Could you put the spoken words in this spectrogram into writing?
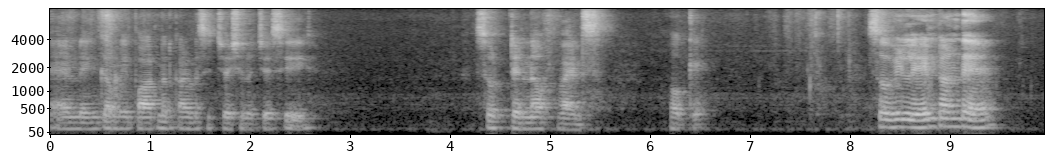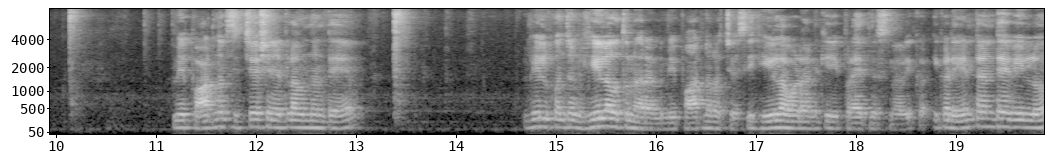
and ఇంకా మీ పార్ట్నర్ కరెంట్ సిచ్యువేషన్ వచ్చేసి so ten of wands okay so వీళ్ళు ఏంటంటే మీ పార్ట్నర్ సిచ్యువేషన్ ఎట్లా ఉందంటే వీళ్ళు కొంచెం హీల్ అవుతున్నారండి. మీ పార్ట్నర్ వచ్చేసి హీల్ అవ్వడానికి ప్రయత్నిస్తున్నారు. ఇక్కడ ఇక్కడ ఏంటంటే వీళ్ళు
